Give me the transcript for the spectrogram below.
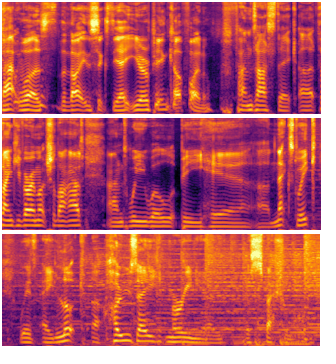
that was the 1968 European Cup final. Fantastic. Uh, thank you very much for that ad. And we will be here uh, next week with a look at Jose Mourinho, the special one.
